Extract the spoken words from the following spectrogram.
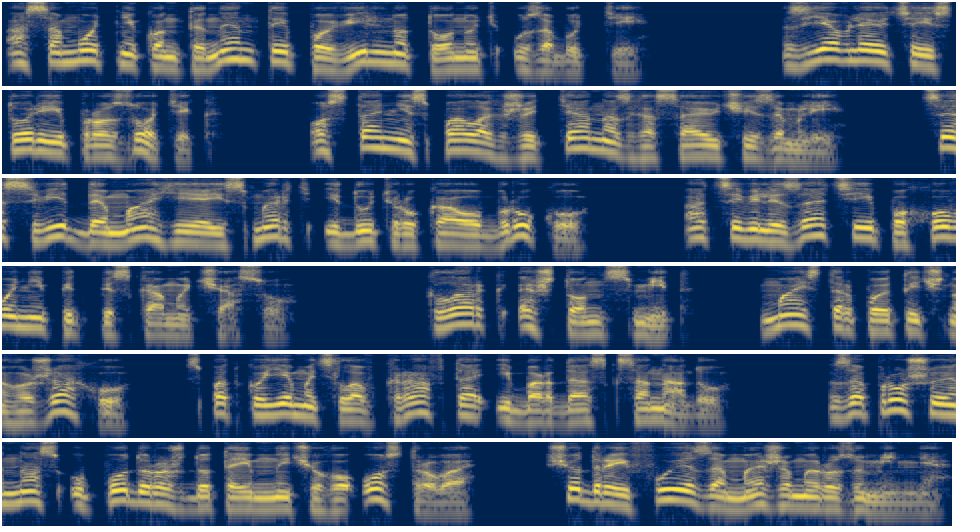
а самотні континенти повільно тонуть у забутті. З'являються історії про зотік, останній спалах життя на згасаючій землі. Це світ, де магія і смерть ідуть рука об руку, а цивілізації поховані під пісками часу. Кларк Ештон Сміт, майстер поетичного жаху, спадкоємець Лавкрафта і Бардас Ксанаду, запрошує нас у подорож до таємничого острова, що дрейфує за межами розуміння.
